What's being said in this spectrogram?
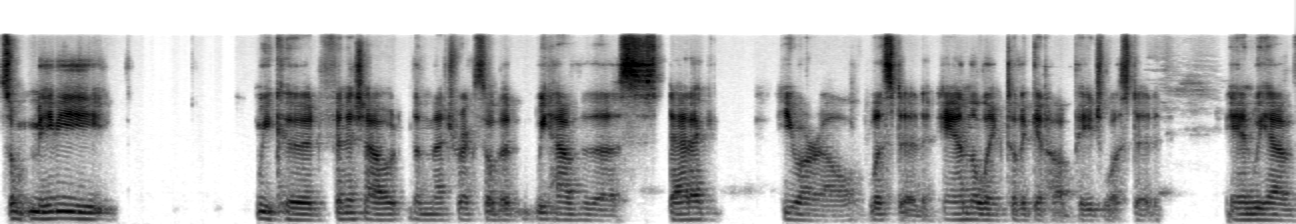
So maybe. We could finish out the metrics so that we have the static URL listed and the link to the GitHub page listed. And we have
